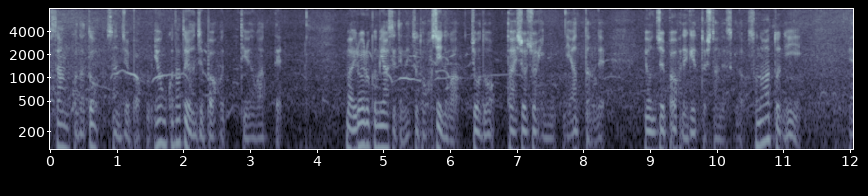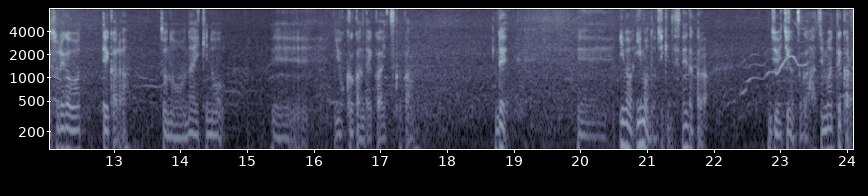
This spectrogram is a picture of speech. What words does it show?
3個だと30%オフ4個だと40%オフっていうのがあってまあいろいろ組み合わせてねちょっと欲しいのがちょうど対象商品にあったので40%オフでゲットしたんですけどその後にそれが終わってからそのナイキの、え、4日間でか5日間で、え、今今の時期ですね。だから11月が始まってから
